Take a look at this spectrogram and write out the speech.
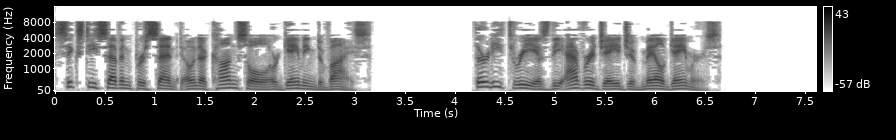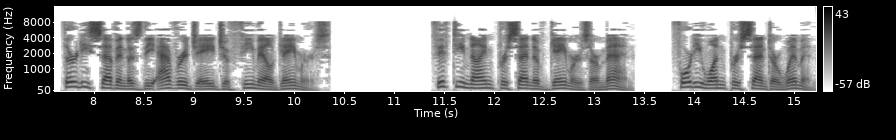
67% own a console or gaming device. 33 is the average age of male gamers. 37 is the average age of female gamers. 59% of gamers are men. 41% are women.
